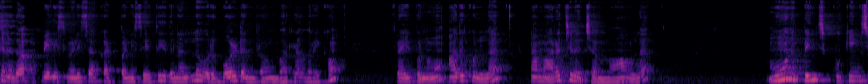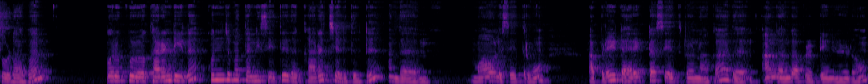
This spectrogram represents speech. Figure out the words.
சின்னதாக மெலிஸ் மெலிஸாக கட் பண்ணி சேர்த்து இது நல்ல ஒரு கோல்டன் ப்ரௌன் வர்ற வரைக்கும் ஃப்ரை பண்ணுவோம். அதுக்குள்ளே நம்ம அரைச்சி வச்ச மாவில் மூணு பிஞ்ச் குக்கிங் சோடாவை ஒரு கு கரண்டியில் கொஞ்சமாக தண்ணி சேர்த்து இதை கரைச்சி எடுத்துக்கிட்டு அந்த மாவில் சேர்த்துருவோம். அப்படியே டைரெக்டாக சேர்த்துட்டோம்னாக்கா அது அங்கங்கே அப்படி அப்படியே நின்றுடும்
